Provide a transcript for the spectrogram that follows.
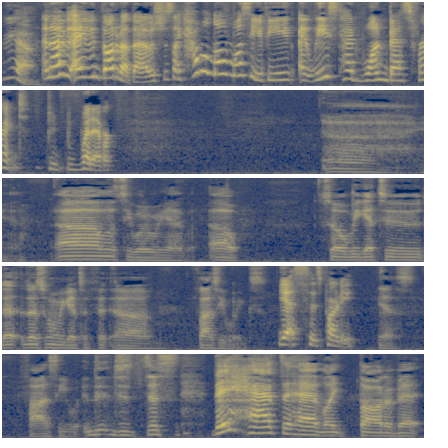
Yeah. And I, I even thought about that. I was just like, how alone was he if he at least had one best friend? Whatever. Uh, yeah. Um, let's see. What do we have? Oh, so we get to that. That's when we get to uh, Fozzie Yes, his party. Yes, Fozzie. Just, just they had to have like thought of it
